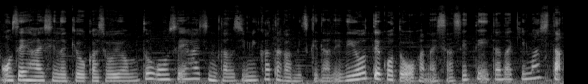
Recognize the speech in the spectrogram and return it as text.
音声配信の教科書を読むと音声配信の楽しみ方が見つけられるよってことをお話しさせていただきました。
